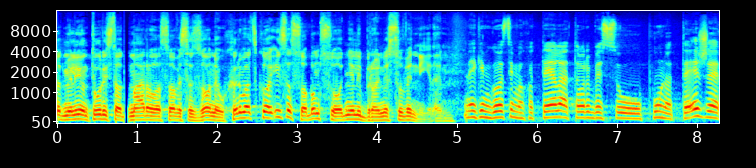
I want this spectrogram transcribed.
od milijun turista odmaralo se ove sezone u Hrvatskoj i sa sobom su odnijeli brojne suvenire. Nekim gostima hotela torbe su puno teže,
